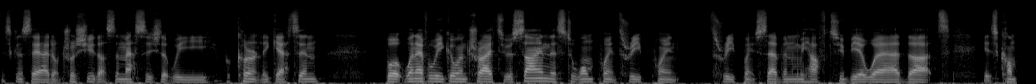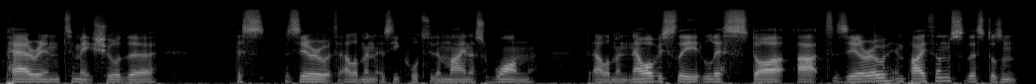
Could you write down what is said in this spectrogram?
it's going to say I don't trust you. That's the message that we we're currently getting. But whenever we go and try to assign this to 1.3.3.7 we have to be aware that it's comparing to make sure the this zeroth element is equal to the minus one element. Now obviously lists start at zero in Python so this doesn't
